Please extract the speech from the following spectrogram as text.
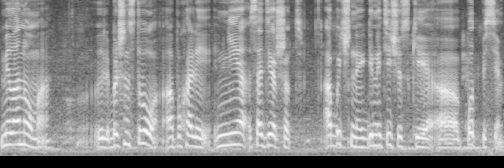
меланома или большинство опухолей не содержат обычные генетические э, подписи,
